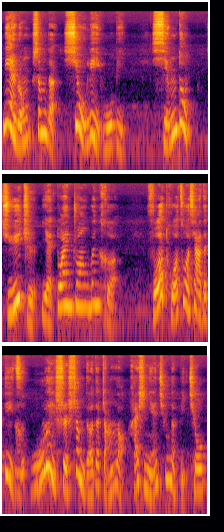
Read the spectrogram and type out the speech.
面容生得秀丽无比，行动举止也端庄温和。佛陀座下的弟子，无论是圣德的长老，还是年轻的比丘，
